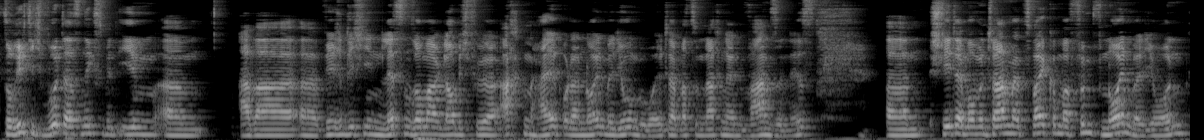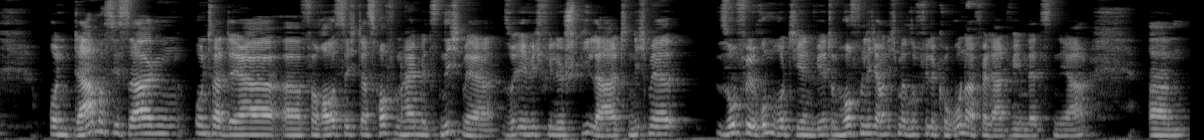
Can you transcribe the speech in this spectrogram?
so richtig wurde das nichts mit ihm. Ähm, aber äh, während ich ihn letzten Sommer, glaube ich, für 8,5 oder 9 Millionen geholt habe, was im Nachhinein Wahnsinn ist, ähm, steht er momentan bei 2,59 Millionen. Und da muss ich sagen, unter der äh, Voraussicht, dass Hoffenheim jetzt nicht mehr so ewig viele Spiele hat, nicht mehr so viel rumrotieren wird und hoffentlich auch nicht mehr so viele Corona-Fälle hat wie im letzten Jahr, ähm,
